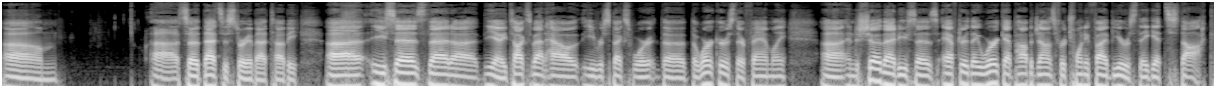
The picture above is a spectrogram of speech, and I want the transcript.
Um, uh, so that's his story about Tubby. Uh, he says that uh, you know he talks about how he respects wor- the the workers, their family, uh, and to show that he says after they work at Papa John's for 25 years, they get stock.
